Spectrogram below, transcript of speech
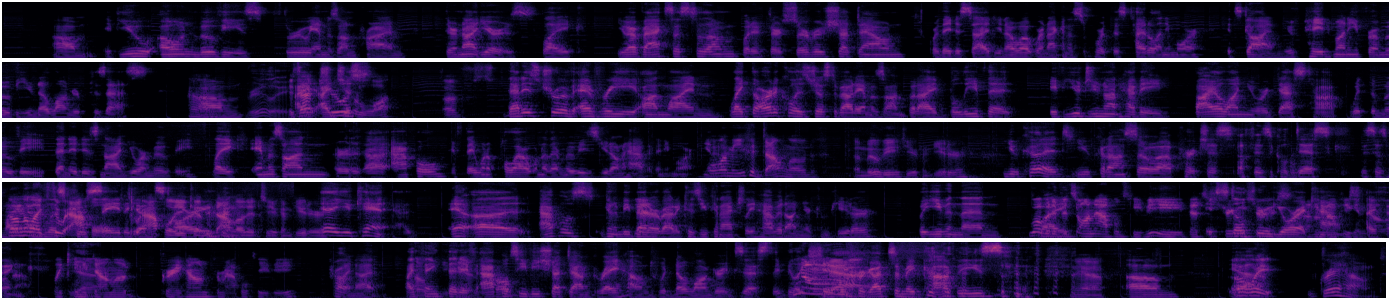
um, if you own movies through amazon prime they're not yours like you have access to them, but if their servers shut down or they decide, you know what, we're not going to support this title anymore, it's gone. You've paid money for a movie you no longer possess. Um, Um, Really? is that I- I true with just- a lot of? that is true of every online. Like the article is just about Amazon, but I believe that if you do not have a file on your desktop with the movie, then it is not your movie. Like Amazon or uh, Apple, if they want to pull out one of their movies, you don't have it anymore. You Well, know? I mean, you could download a movie to your computer. You could. You could also uh, purchase a physical disc. This is my No, no, like through Apple. Through Apple, you can download it to your computer. Yeah, you can. Uh, Apple's gonna be better Yeah. about it because you can actually have it on your computer. But even then, Well, but if it's on Apple TV, that's a it's still through service. your I don't know if account. you can I think. that. Like, can Yeah. you download Greyhound from Apple TV? Probably not. I, don't think think you that if. Apple Probably. TV shut down, Greyhound would no longer exist. They'd be like, No! "Shit, Yeah. we forgot to make copies." Yeah. um, yeah. Oh wait, Greyhound.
